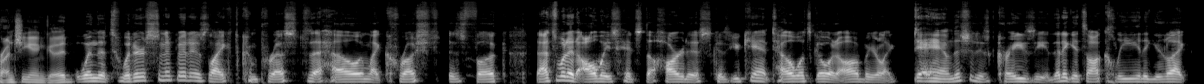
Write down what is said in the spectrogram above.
crunchy and good. when the Twitter snippet is like compressed to hell and like crushed as fuck, that's when it always hits the hardest because you can't tell what's going on, but you're like, damn, this shit is crazy. And then it gets all clean and you're like,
